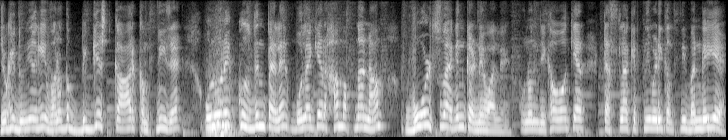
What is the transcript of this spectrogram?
जो कि दुनिया की one of the biggest car companies है, उन्होंने कुछ दिन पहले बोला कि यार हम अपना नाम वोल्ट्स वैगन करने वाले हैं। उन्होंने देखा होगा कि यार टेस्ला कितनी बड़ी कंपनी बन गई है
